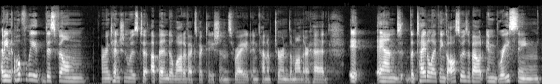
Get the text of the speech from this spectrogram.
I mean, hopefully, this film, our intention was to upend a lot of expectations, right, and kind of turn them on their head. It, and the title, I think, also is about embracing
